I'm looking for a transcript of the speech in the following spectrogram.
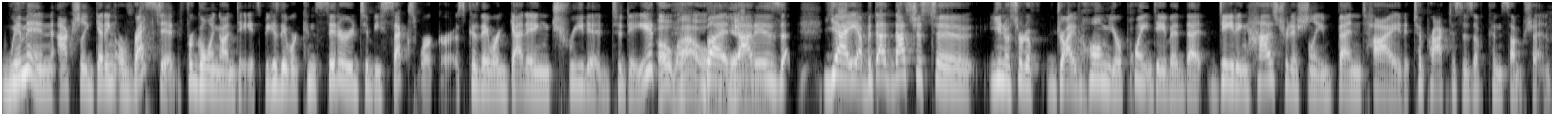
women actually getting arrested for going on dates because they were considered to be sex workers because they were getting treated to dates. Oh wow! But yeah. that is, yeah, yeah. But that that's just to, you know, sort of drive home your point, David, that dating has traditionally been tied to practices of consumption.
